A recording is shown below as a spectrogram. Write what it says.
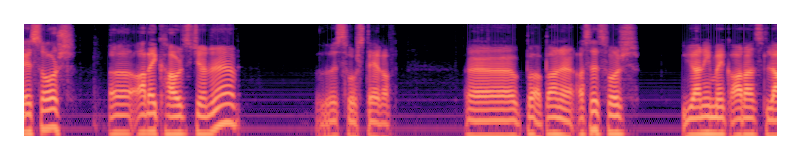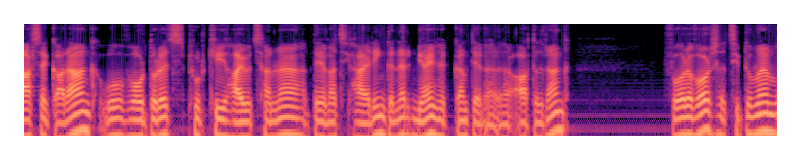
այսօր Արեկ Հարությունյանը այսօր ստեղավ բանը ասեց որ Յանի մեկ առանց Լարսե կարանք ու որ դուրեց Թուրքի հայությանը տեղացի հայերին գնել միայն տեղ արտադրանք որը որ ցիտում եմ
